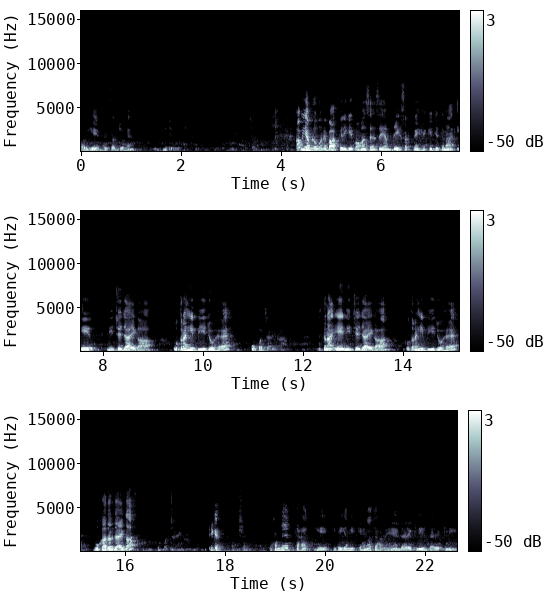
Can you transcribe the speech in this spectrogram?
और ये भाई साहब जो है नीचे चल रहा है। अच्छा। अभी हम लोगों ने बात करी कि कॉमन सेंस से हम देख सकते हैं कि जितना ए नीचे जाएगा उतना ही बी जो है ऊपर जाएगा। जितना ए नीचे जाएगा उतना ही बी जो है वो कदर जाएगा ऊपर जाएगा। ठीक है? अच्छा। तो हमने कहा ये कि भाई हम ये कहना चाह रहे हैं डायरेक्टली इनडायरेक्टली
